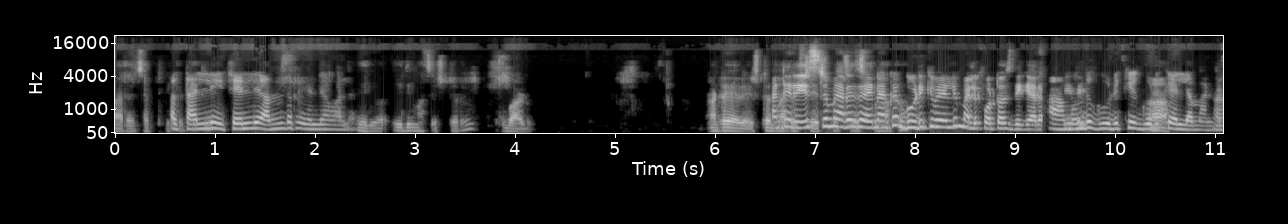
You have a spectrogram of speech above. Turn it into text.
మ్యారేజ్ సర్టిఫికెట్ తల్లి చెల్లి అందరూ వెళ్ళేవాళ్ళు ఇది ఇది మా సిస్టర్ వాడు. అంటే అంటే రిజిస్టర్ మ్యారేజ్ అయినాక గుడికి వెళ్ళి మళ్ళీ ఫొటోస్ దిగారు ఆ ముందు గుడికి గుడికి. వెళ్ళామండి.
